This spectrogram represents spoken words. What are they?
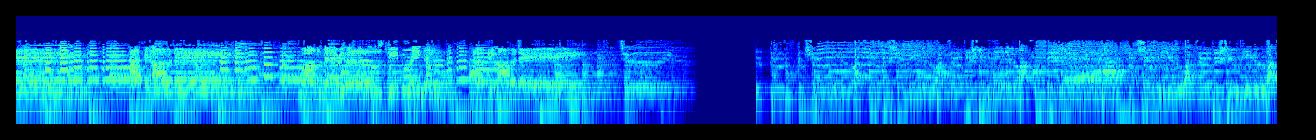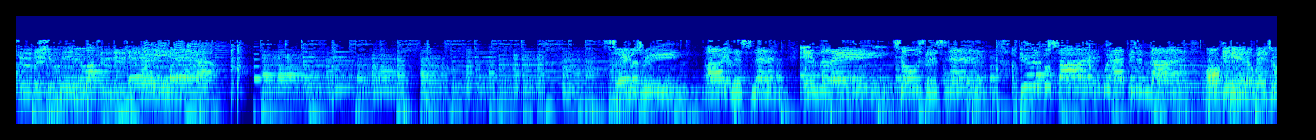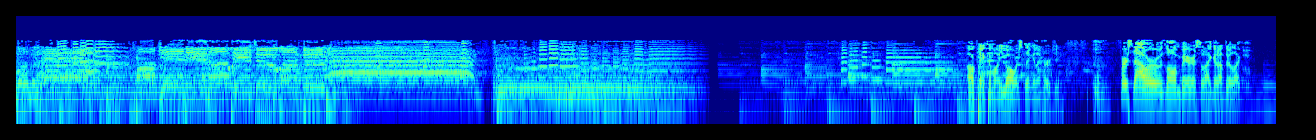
Sailors ring, are you listening? In the lane, snow is glistening. A beautiful sight, we're happy tonight. Walking in a winter wonderland. Okay, come on. You all were singing. I heard you. First hour was all embarrassed when I got up there like,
